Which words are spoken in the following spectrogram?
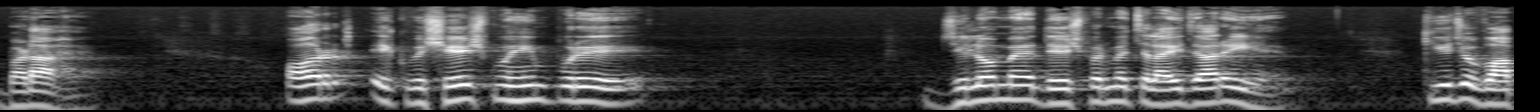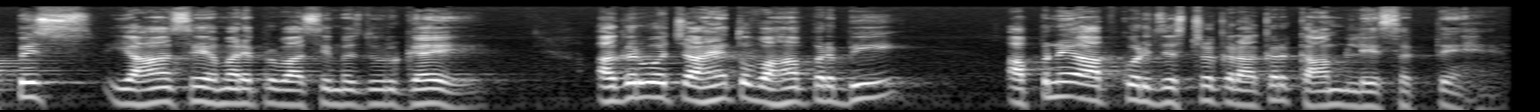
बड़ा है। और एक विशेष मुहिम पूरे ज़िलों में देश भर में चलाई जा रही है कि जो वापस यहाँ से हमारे प्रवासी मजदूर गए, अगर वो चाहें तो वहाँ पर भी अपने आप को रजिस्टर कराकर काम ले सकते हैं।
